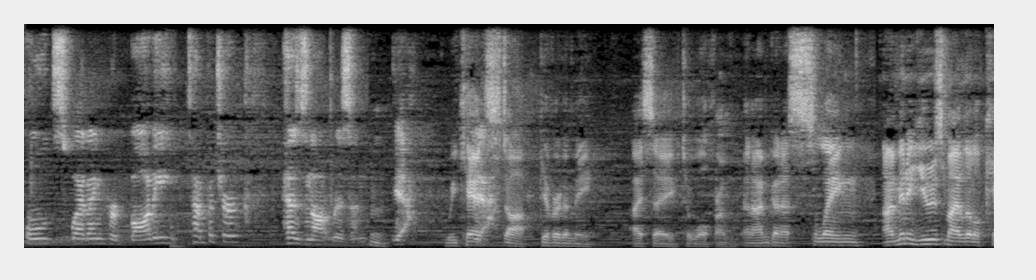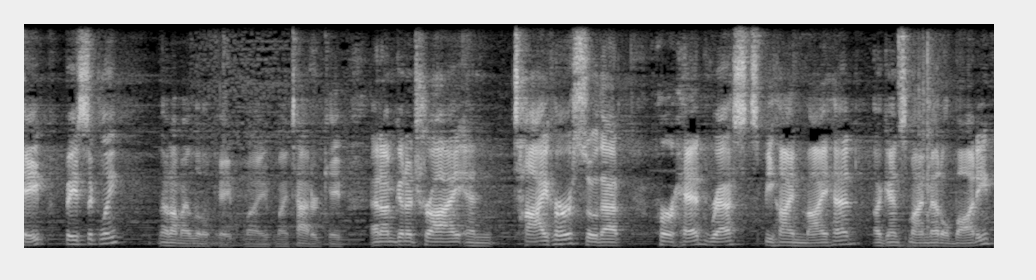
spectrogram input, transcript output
cold sweating. Her body temperature has not risen. Hmm. Yeah. We can't Yeah. stop. Give her to me, I say to Wolfram. And I'm gonna sling. I'm gonna use my little cape, basically. No, not my little cape, my, my tattered cape. And I'm gonna try and tie her so that her head rests behind my head against my metal body.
